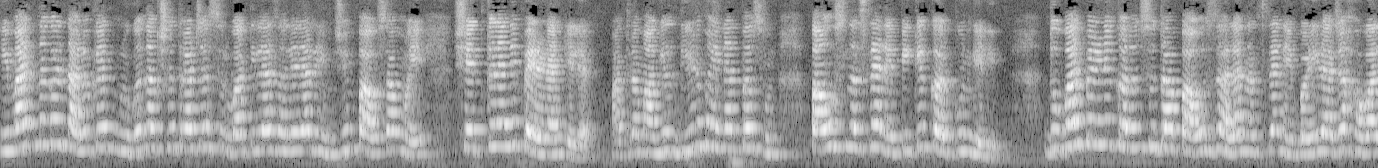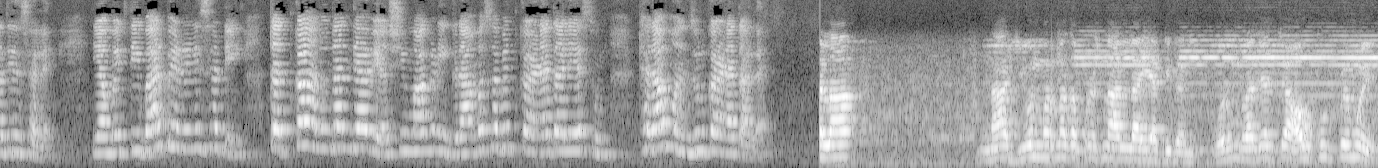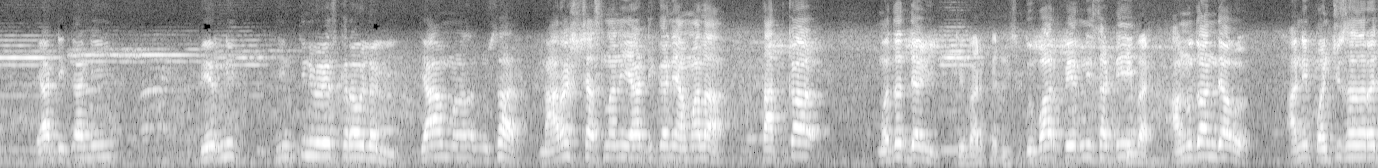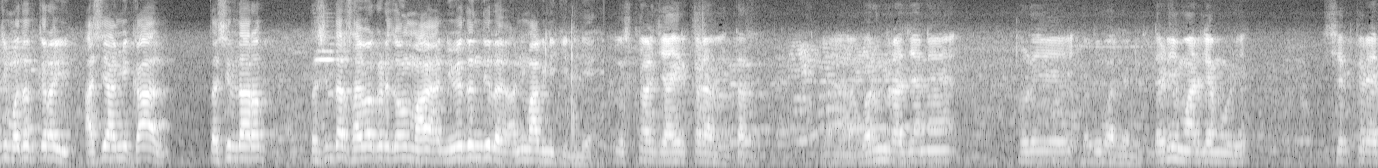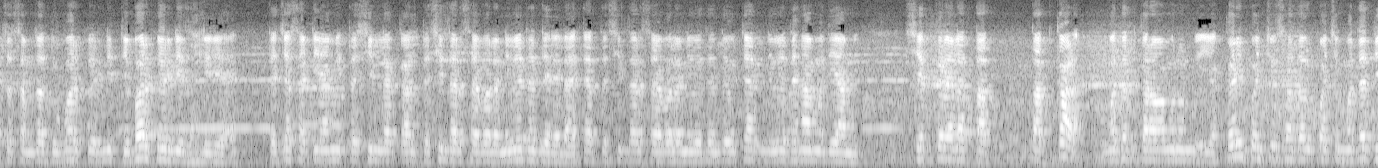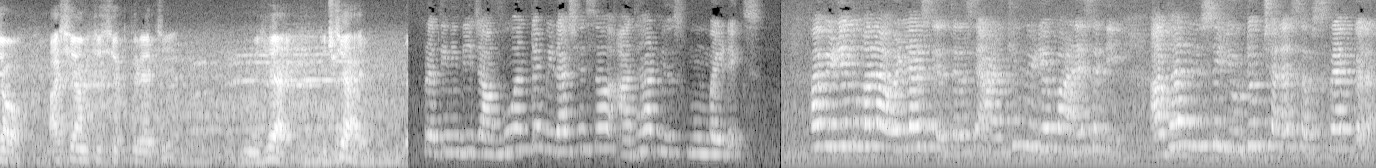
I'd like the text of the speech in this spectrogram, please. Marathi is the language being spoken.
हिमायतनगर तालुक्यात मृग नक्षत्राच्या सुरुवातीला झालेल्या रिमझिम पावसामुळे शेतकऱ्यांनी पेरण्या केल्या. मात्र मागील दीड महिन्यांपासून पाऊस नसल्याने पिके करपून गेली. दुबार पेरणी करून सुद्धा पाऊस झाला नसल्याने बळीराजा हवालदिल झाले. यामुळे तिबार पेरणीसाठी तत्काळ अनुदान द्यावे अशी मागणी ग्रामसभेत करण्यात आली असून ठराव मंजूर करण्यात आलाय. ना जीवन मरणाचा प्रश्न आलेला आहे या ठिकाणी. वरुण राजाच्या अवकृपेमुळे या ठिकाणी पेरणी तीन तीन वेळेस करावी लागली. त्यानुसार महाराष्ट्र शासनाने या ठिकाणी आम्हाला तात्काळ मदत द्यावी. तिबार पेरणीसाठी. दुबार पेरणीसाठी दुबार. अनुदान द्यावं आणि पंचवीस हजाराची मदत करावी अशी आम्ही काल तहसीलदार तहसीलदार साहेबाकडे जाऊन मा निवेदन दिलं आणि मागणी केलेली आहे. दुष्काळ जाहीर करावे. तर अ, वरुण राजाने थोडे दडी मारल्यामुळे शेतकऱ्याचं समजा दुबार पेरणी तिबार पेरणी झालेली आहे. त्याच्यासाठी आम्ही तहसीलला काल तहसीलदार साहेबाला निवेदन दिलेलं आहे. त्या तहसीलदार साहेबाला निवेदन देऊ त्या निवेदनामध्ये आम्ही शेतकऱ्याला तात तात्काळ मदत करावा म्हणून एकरी पंचवीस हजार रुपयाची मदत द्यावं अशी आमची शेतकऱ्याची हे आहे इच्छा आहे. प्रतिनिधी जांबुवंत मिराशेसह आधार न्यूज मुंबई डेस्क. हा व्हिडिओ तुम्हाला आवडला असेल तर असे आणखी व्हिडिओ पाहण्यासाठी आधार न्यूजचे यूट्यूब चॅनल सबस्क्राईब करा.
